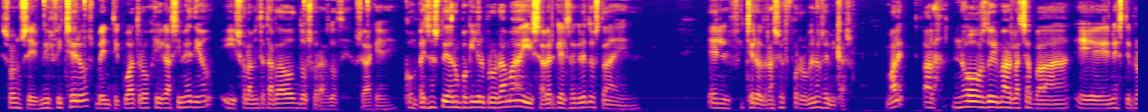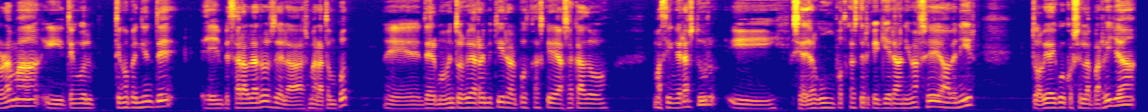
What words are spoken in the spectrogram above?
son 6.000 ficheros, 24 gigas y medio y solamente ha tardado 2 horas 12. O sea que compensa estudiar un poquillo el programa y saber que el secreto está en, el fichero transfer, por lo menos en mi caso. ¿Vale? Ahora, no os doy más la chapa eh, en este programa y tengo, tengo pendiente eh, empezar a hablaros de las Marathon Pod. Eh, de momento os voy a remitir al podcast que ha sacado Mazinger Astur y si hay algún podcaster que quiera animarse a venir, todavía hay huecos en la parrilla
